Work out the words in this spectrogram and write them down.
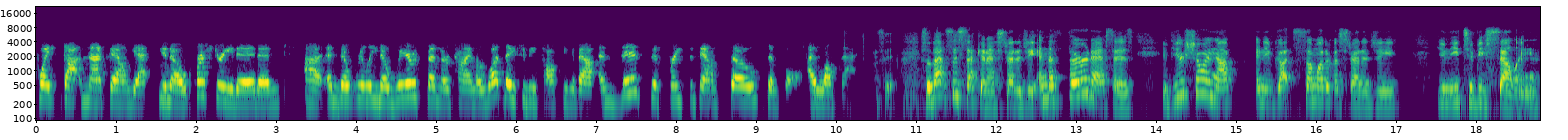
quite gotten that down yet. You know, frustrated and uh, and don't really know where to spend their time or what they should be talking about. And this just breaks it down so simple. I love that. So that's the second S strategy. And the third S is if you're showing up and you've got somewhat of a strategy, you need to be selling.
